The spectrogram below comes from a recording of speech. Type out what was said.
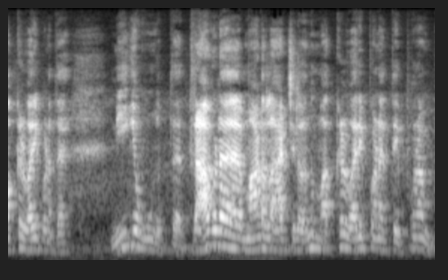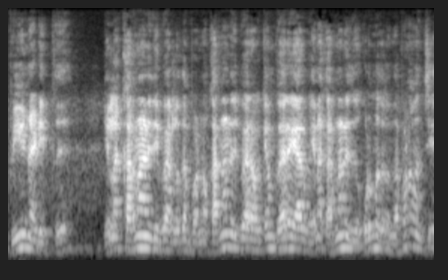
மக்கள் வரி பணத்தை. நீங்கள் உங்கள் திராவிட மாடல் ஆட்சியில் வந்து மக்கள் வரி பணத்தை வீணடித்து எல்லாம் கருணாநிதி பேரில் தான் பண்ணோம். கருணாநிதி பேரை வைக்காமல் வேறு யாரும் ஏன்னா கருணாநிதி குடும்பத்தில் இருந்தால் பணம் வந்துச்சு.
